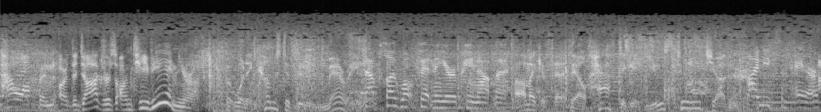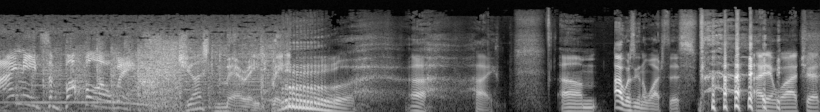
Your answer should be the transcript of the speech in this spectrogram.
How often are the Dodgers on TV in Europe? But when it comes to being married, That plug won't fit in a European outlet. I'll make it fit. they'll have to get used to each other. I need some air. I need some buffalo wings. Just married. Rated uh, hi. Um, I wasn't going to watch this. I didn't watch it.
